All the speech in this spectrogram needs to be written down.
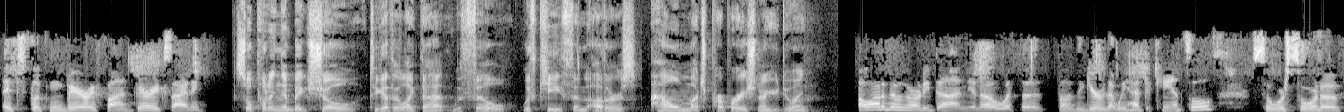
It's looking very fun, very exciting. So, putting a big show together like that with Phil, with Keith, and others, how much preparation are you doing? A lot of it was already done, you know, with the, the year that we had to cancel. So we're sort of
